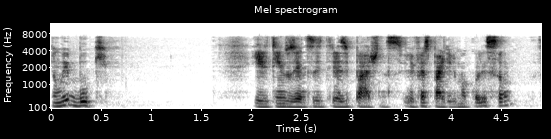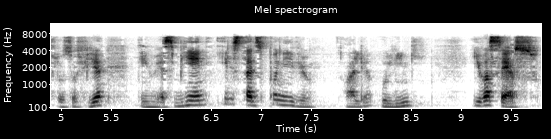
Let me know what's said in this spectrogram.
é um e-book. Ele tem 213 páginas. Ele faz parte de uma coleção de filosofia, tem o ISBN e ele está disponível. Olha o link e o acesso.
